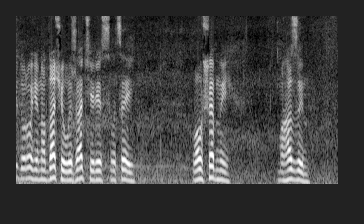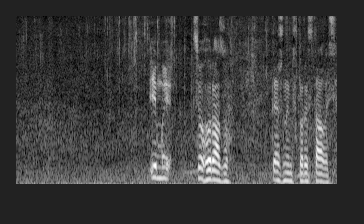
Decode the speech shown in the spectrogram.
І дороги на дачу лежать через оцей волшебний магазин. І ми цього разу теж ним скористалися.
